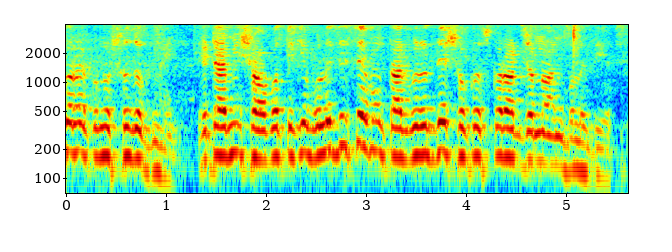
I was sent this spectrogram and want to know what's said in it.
করার কোনো সুযোগ নেই। এটা আমি সভাপতিকে বলে দিয়েছি এবং তার বিরুদ্ধে শোকজ করার জন্য আমি বলে দিয়েছি।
